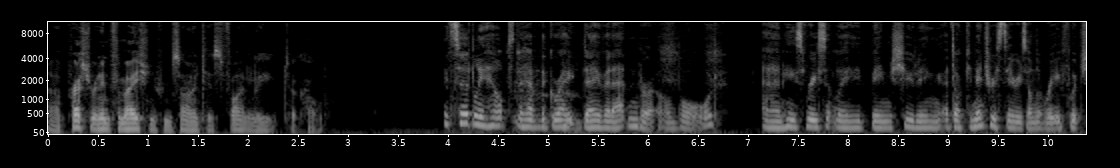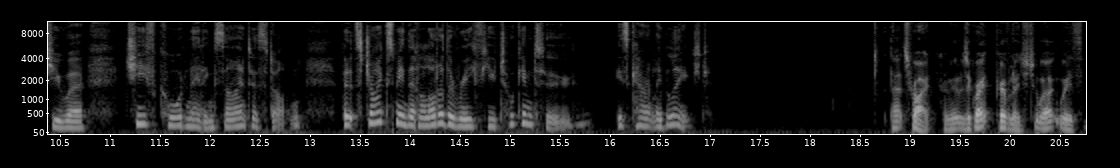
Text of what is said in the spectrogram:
uh, pressure and information from scientists finally took hold. It certainly helps to have the great David Attenborough on board. And he's recently been shooting a documentary series on the reef, which you were chief coordinating scientist on. But it strikes me that a lot of the reef you took him to is currently bleached. That's right. I mean, it was a great privilege to work with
